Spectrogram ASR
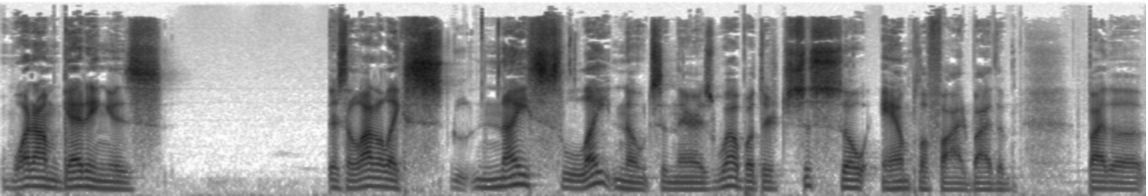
what I'm getting is there's a lot of like s- nice light notes in there as well, but they're just so amplified by the by the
